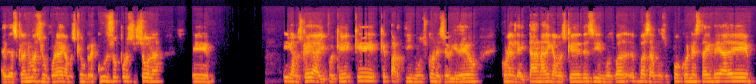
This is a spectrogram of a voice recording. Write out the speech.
La idea es que la animación fuera, digamos que un recurso por sí sola. Eh, digamos que de ahí fue que, que, partimos con ese video, con el de Aitana, digamos que decidimos basarnos un poco en esta idea de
